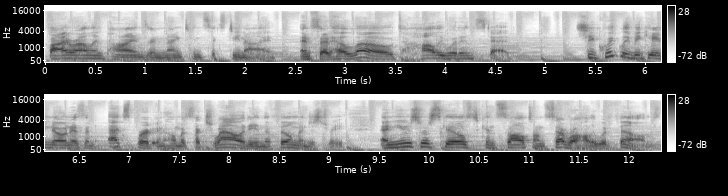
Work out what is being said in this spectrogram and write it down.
Fire Island Pines in 1969, and said hello to Hollywood instead. She quickly became known as an expert in homosexuality in the film industry and used her skills to consult on several Hollywood films.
